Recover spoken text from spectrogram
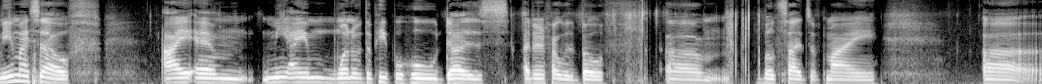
me myself i am me i am one of the people who does identify with both um both sides of my uh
